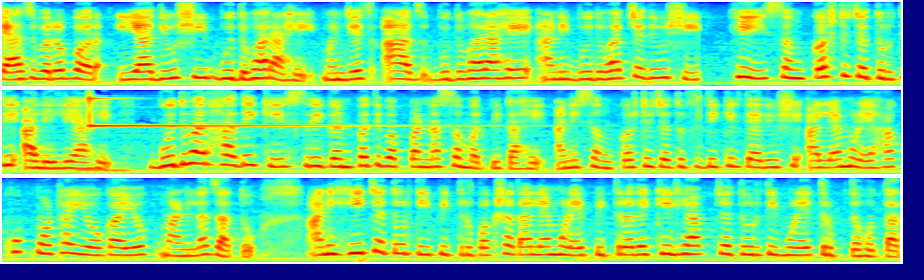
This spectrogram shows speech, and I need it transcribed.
त्याचबरोबर या दिवशी बुधवार आहे. म्हणजेच आज बुधवार आहे आणि बुधवारच्या दिवशी ही संकष्ट चतुर्थी आलेली आहे. बुधवार हा देखील श्री गणपती बाप्पांना समर्पित आहे आणि संकष्ट चतुर्थी देखील त्या दिवशी आल्यामुळे हा खूप मोठा योगायोग मानला जातो. आणि ही चतुर्थी पितृपक्षात आल्यामुळे पित्र देखील ह्या चतुर्थीमुळे तृप्त होतात.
